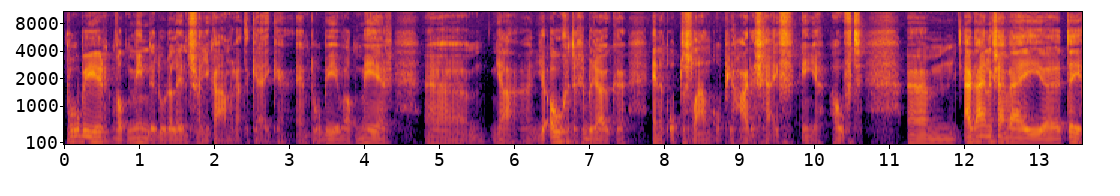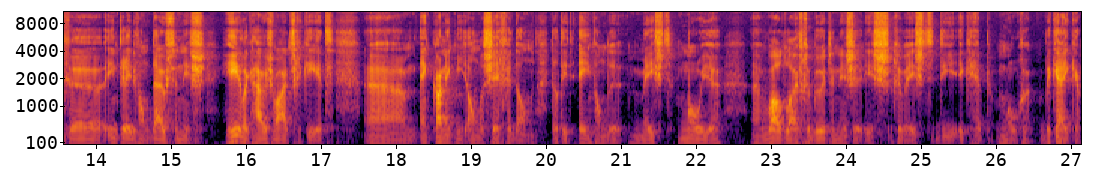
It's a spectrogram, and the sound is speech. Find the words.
probeer wat minder door de lens van je camera te kijken. En probeer wat meer uh, ja, je ogen te gebruiken en het op te slaan op je harde schijf in je hoofd. Um, uiteindelijk zijn wij uh, tegen intreden van duisternis heerlijk huiswaarts gekeerd. Um, en kan ik niet anders zeggen dan dat dit een van de meest mooie uh, wildlife gebeurtenissen is geweest die ik heb mogen bekijken.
